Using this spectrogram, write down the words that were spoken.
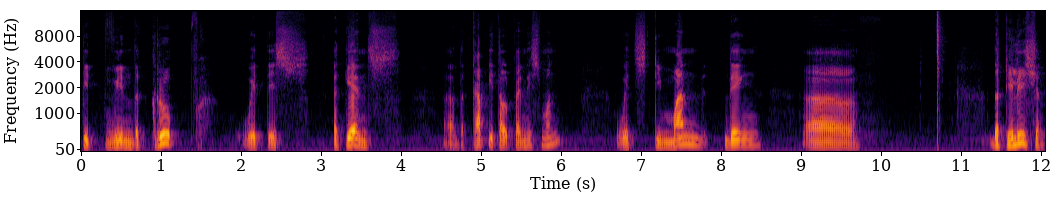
between the group which is against uh, the capital punishment which demanding uh, the deletion,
